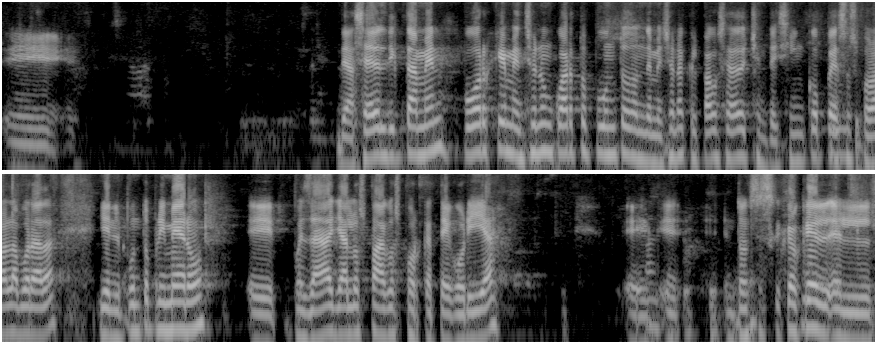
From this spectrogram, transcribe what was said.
eh, de hacer el dictamen porque menciona un cuarto punto donde menciona que el pago será de 85 pesos por hora laborada y en el punto primero, eh, pues da ya los pagos por categoría. Eh, entonces, creo que el-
